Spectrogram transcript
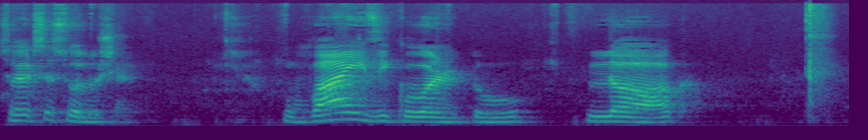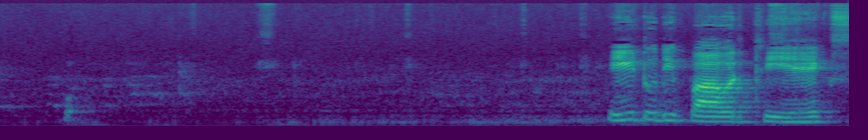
So it's a solution. y is equal to log e to the power 3x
